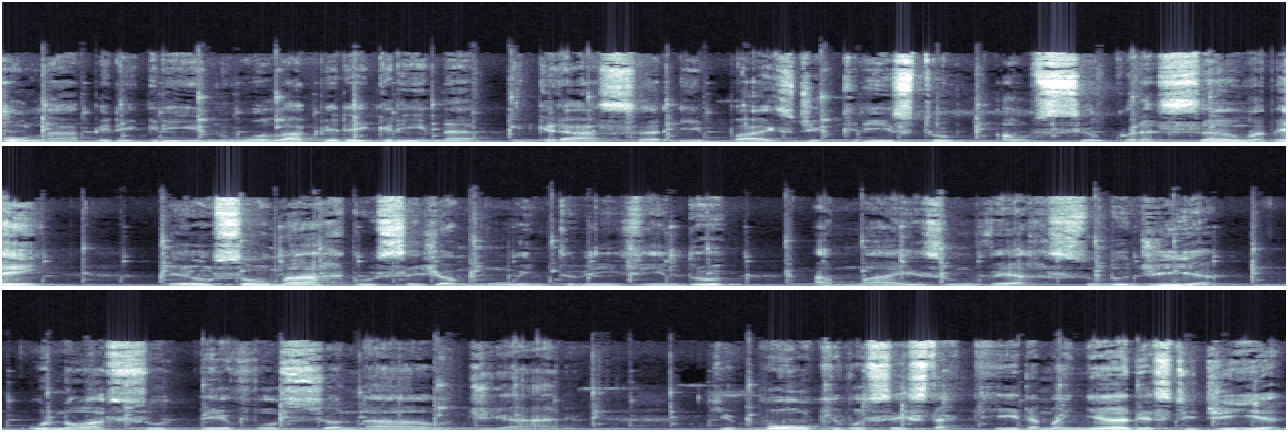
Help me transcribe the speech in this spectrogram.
Olá, peregrino, olá, peregrina, graça e paz de Cristo ao seu coração, amém? Eu sou o Marcos, seja muito bem-vindo a mais um verso do dia, o nosso devocional diário. Que bom que você está aqui na manhã deste dia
